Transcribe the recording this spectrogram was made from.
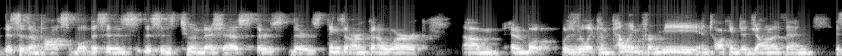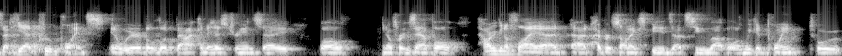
this is impossible. This is this is too ambitious. There's there's things that aren't going to work." Um, and what was really compelling for me in talking to Jonathan is that he had proof points. You know, we were able to look back into history and say, "Well, you know, for example, how are you going to fly at, at hypersonic speeds at sea level? And we could point to,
